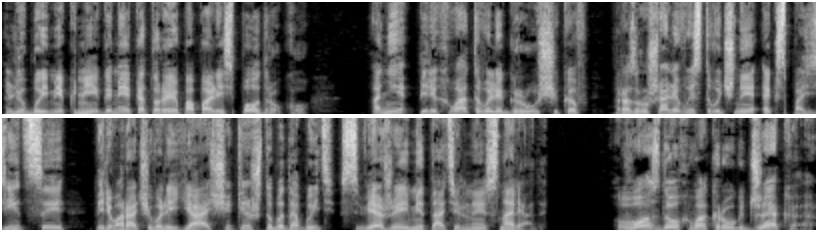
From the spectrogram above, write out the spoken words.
Любыми книгами, которые попались под руку – они перехватывали грузчиков, разрушали выставочные экспозиции, переворачивали ящики, чтобы добыть свежие метательные снаряды. Воздух вокруг Джека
